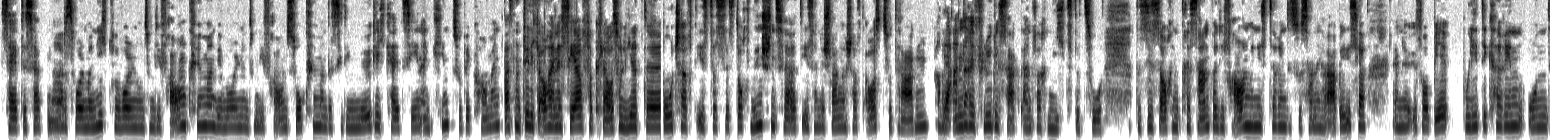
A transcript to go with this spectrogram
Seite sagt, na, das wollen wir nicht. Wir wollen uns um die Frauen kümmern. Wir wollen uns um die Frauen so kümmern, dass sie die Möglichkeit sehen, ein Kind zu bekommen. Was natürlich auch eine sehr verklausulierte Botschaft ist, dass es doch wünschenswert ist, eine Schwangerschaft auszutragen. Aber der andere Flügel sagt einfach nichts dazu. Das ist auch interessant, weil die Frauen Frauenministerin, die Susanne Rabe, ist ja eine ÖVP-Politikerin und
